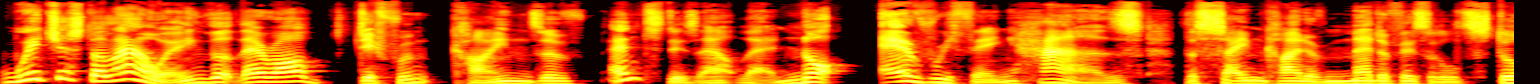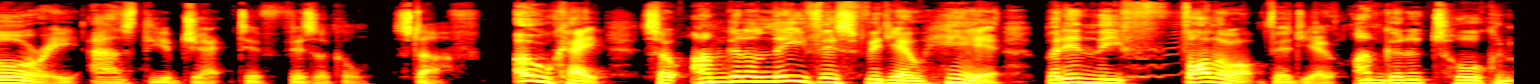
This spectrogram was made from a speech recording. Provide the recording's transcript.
We're just allowing that there are different kinds of entities out there. Not everything has the same kind of metaphysical story as the objective physical stuff. Okay, so I'm going to leave this video here, but in the follow up video, I'm going to talk an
